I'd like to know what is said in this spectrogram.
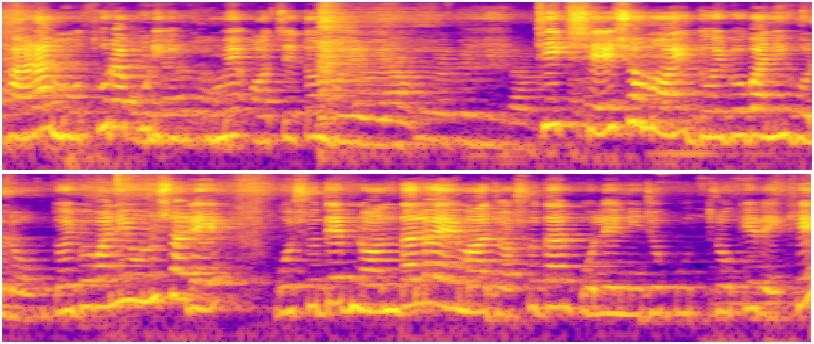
সারা মথুরাপুরী ঘুমে অচেতন হয়ে রইল। ঠিক সেই সময় দৈববাণী হলো। দৈববাণী অনুসারে বসুদেব নন্দালয়ে মা যশোদার কোলে নিজ পুত্রকে রেখে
